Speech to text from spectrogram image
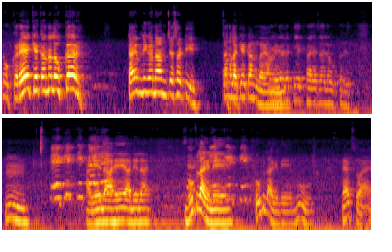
लवकर ए केक आणा लवकर. टाइम निघा ना आमच्यासाठी. चांगला केक आणलाय आम्ही. केक खायचा आहे लवकरच हम्म आलेला आहे? आलेला आहे. भूक लागली. भूक लागली. भूक. That's why?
